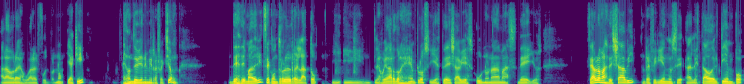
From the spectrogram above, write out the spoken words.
a la hora de jugar al fútbol, ¿no? Y aquí es donde viene mi reflexión. Desde Madrid se controla el relato y, y les voy a dar dos ejemplos y este de Xavi es uno nada más de ellos se habla más de Xavi refiriéndose al estado del tiempo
